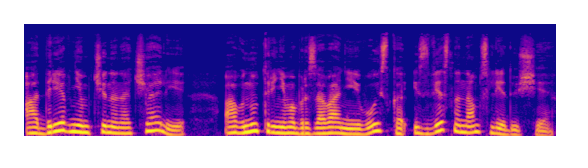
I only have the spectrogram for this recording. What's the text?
О древнем чиноначалии, о внутреннем образовании войска известно нам следующее.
